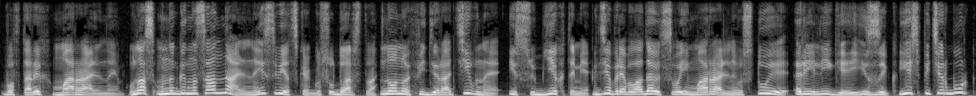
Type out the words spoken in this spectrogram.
во-вторых, моральные. У нас многонациональное и светское государство, но оно федеративное и с субъектами, где преобладают свои моральные устои, религия и язык. Есть Петербург,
